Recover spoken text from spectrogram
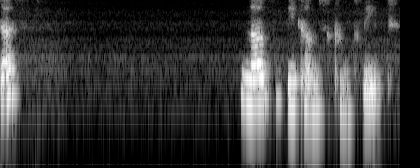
Thus, love becomes complete.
